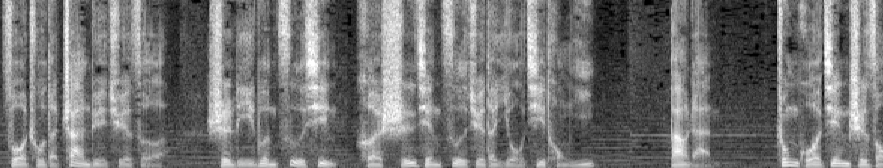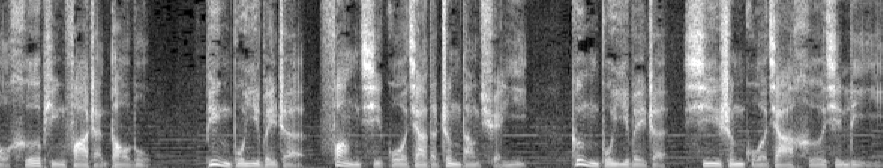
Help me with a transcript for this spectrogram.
做出的战略抉择，是理论自信和实践自觉的有机统一。当然，中国坚持走和平发展道路，并不意味着放弃国家的正当权益，更不意味着牺牲国家核心利益。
